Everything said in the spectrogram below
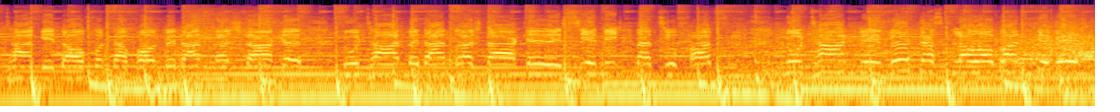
Nutan geht auf und davon mit anderer Starke. Nutan mit anderer Starke ist hier nicht mehr zu fassen. Nutan wird das blaue Band gewinnen.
